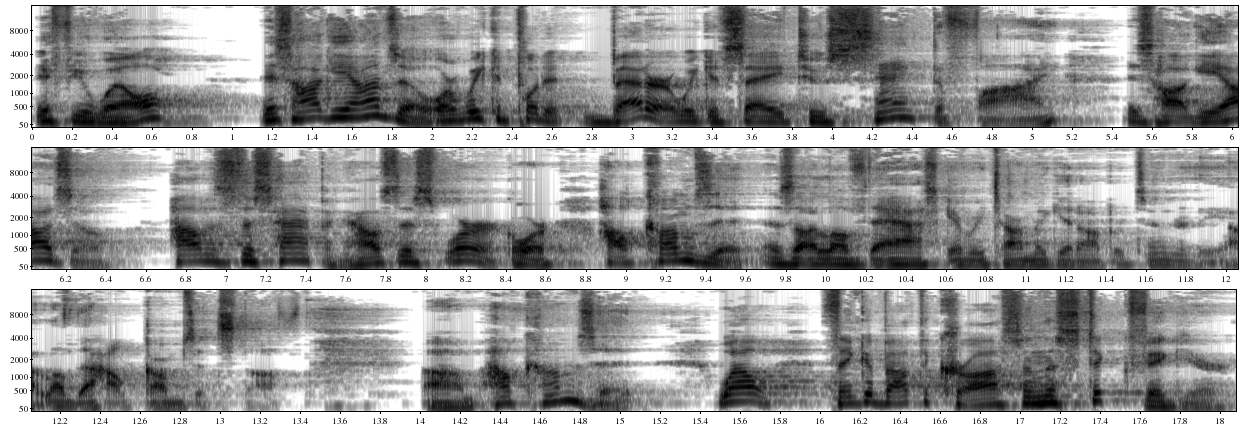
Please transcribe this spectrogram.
if you will, is hagiadzo. Or we could put it better. We could say to sanctify is hagiadzo. How does this happen? How does this work? Or how comes it? As I love to ask every time I get opportunity. I love the how comes it stuff. Um, how comes it? Well, think about the cross and the stick figure.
